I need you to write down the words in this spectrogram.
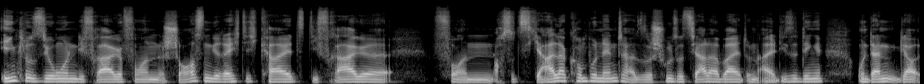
Inklusion, die Frage von Chancengerechtigkeit, die Frage von auch sozialer Komponente, also Schulsozialarbeit und all diese Dinge. Und dann glaub,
